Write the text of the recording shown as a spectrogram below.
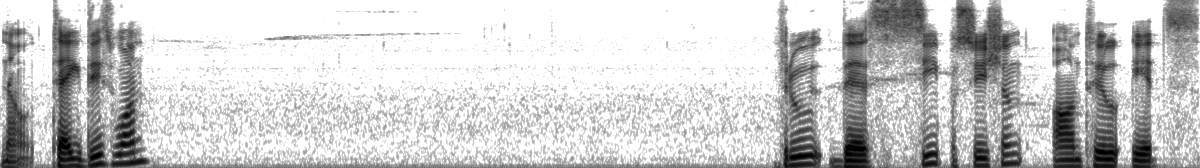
now take this one through the Z position until it's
